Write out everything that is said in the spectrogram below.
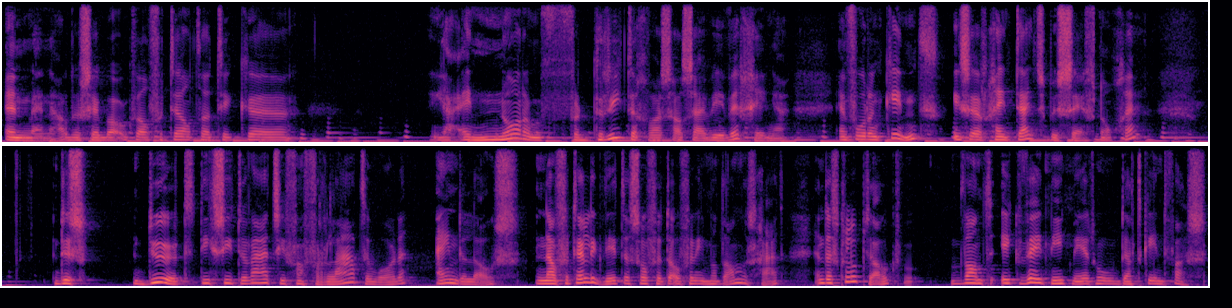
En mijn ouders hebben ook wel verteld dat ik eh, ja, enorm verdrietig was als zij weer weggingen. En voor een kind is er geen tijdsbesef nog. Hè? Dus duurt die situatie van verlaten worden eindeloos. Nou vertel ik dit alsof het over iemand anders gaat. En dat klopt ook, want ik weet niet meer hoe dat kind was.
